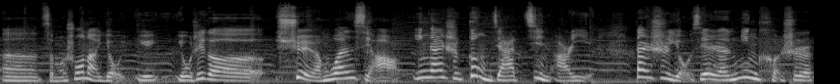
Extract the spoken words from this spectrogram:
呃，怎么说呢？有有有这个血缘关系啊，应该是更加近而已。但是有些人宁可是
